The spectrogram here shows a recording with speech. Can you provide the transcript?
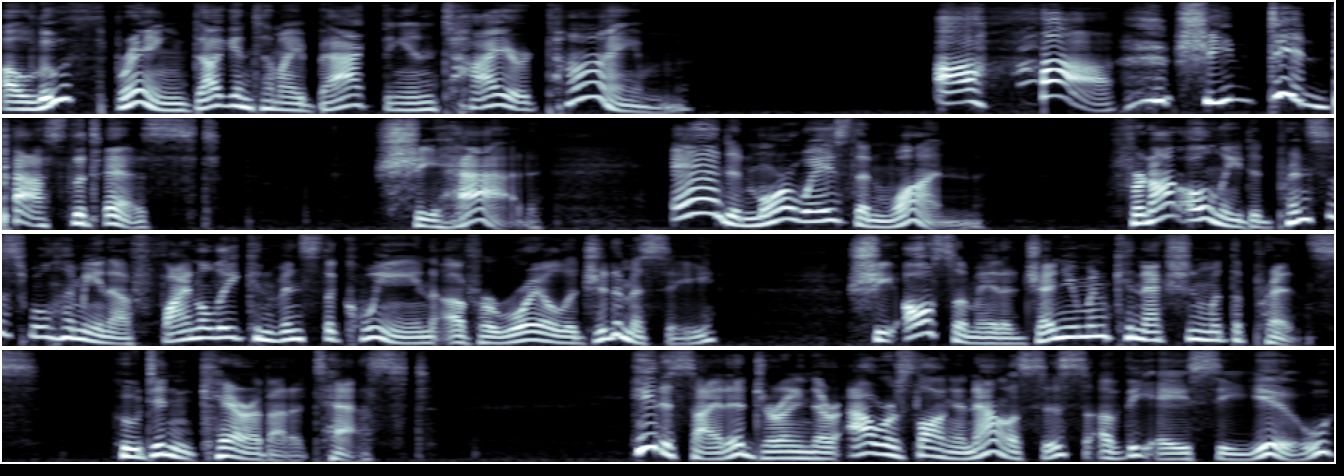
A loose spring dug into my back the entire time. Aha! She did pass the test! She had, and in more ways than one. For not only did Princess Wilhelmina finally convince the Queen of her royal legitimacy, she also made a genuine connection with the prince, who didn't care about a test. He decided during their hours long analysis of the ACU,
